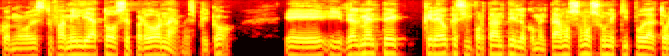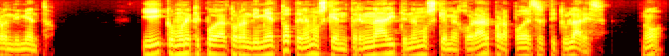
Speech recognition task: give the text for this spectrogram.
cuando es tu familia, todo se perdona, ¿me explicó? y realmente creo que es importante, y lo comentamos, somos un equipo de alto rendimiento. Y como un equipo de alto rendimiento tenemos que entrenar y tenemos que mejorar para poder ser titulares, ¿no?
